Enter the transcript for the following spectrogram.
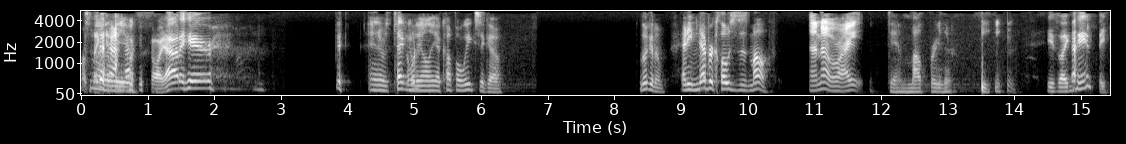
It's like, get the toy out of here. And it was technically only a couple weeks ago. Look at him. And he never closes his mouth. I know, right? Damn mouth breather. He's like Nancy.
